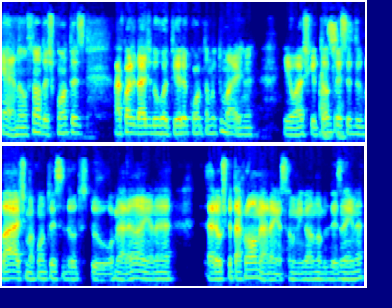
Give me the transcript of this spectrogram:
É, no final das contas, a qualidade do roteiro conta muito mais, né? E eu acho que tanto ah, esse do Batman quanto esse do, do Homem-Aranha, né? Era o espetáculo Homem-Aranha, se não me engano o nome do desenho, né?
